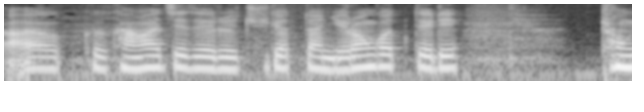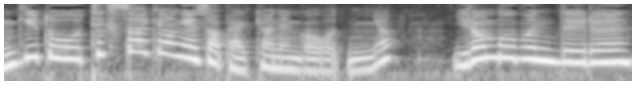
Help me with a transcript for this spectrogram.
아, 그 강아지들을 죽였던 이런 것들이 경기도 특사경에서 밝혀낸 거거든요. 이런 부분들은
